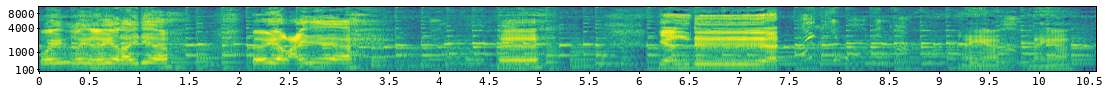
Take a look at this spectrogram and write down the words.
โอ้ยเฮ้ยเฮ้ยอะไรเนี่ยเฮ้ยอะไรเนี่ยเดี๋ยวคุณเออยังเดือดเฮ้ยที่ผมเป็นค่ะไหนอะไหนอะเ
